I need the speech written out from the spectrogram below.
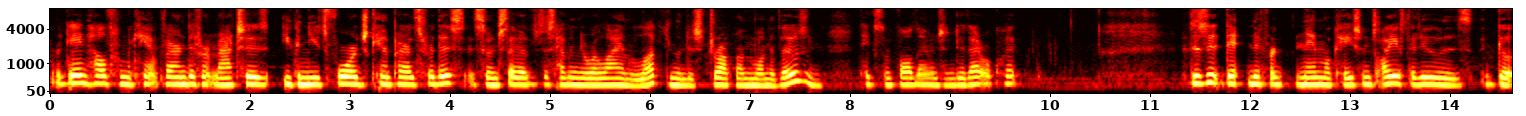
Regain health from a campfire in different matches. You can use forage campfires for this. So instead of just having to rely on luck, you can just drop on one of those and take some fall damage and do that real quick visit different name locations. All you have to do is go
